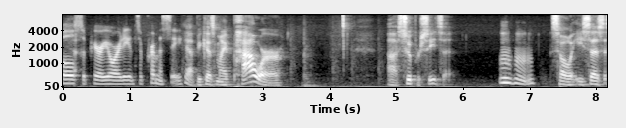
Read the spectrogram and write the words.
full superiority, and supremacy. Yeah, because my power uh, supersedes it. Mm-hmm. So he says,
